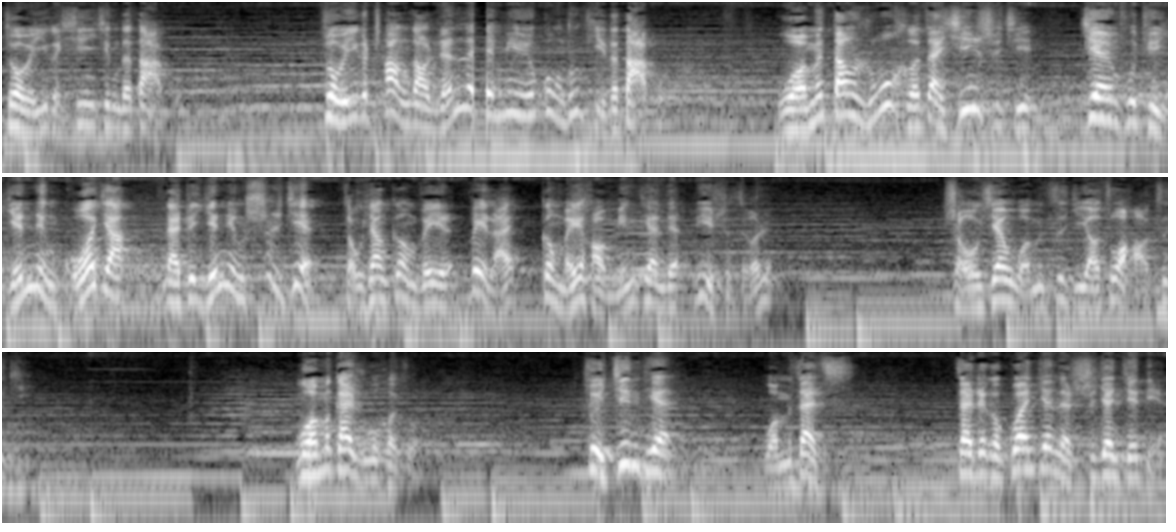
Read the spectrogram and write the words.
作为一个新兴的大国，作为一个倡导人类命运共同体的大国，我们当如何在新时期肩负去引领国家乃至引领世界走向更未未来、更美好明天的历史责任？首先，我们自己要做好自己。我们该如何做？所以今天，我们在此。在这个关键的时间节点，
